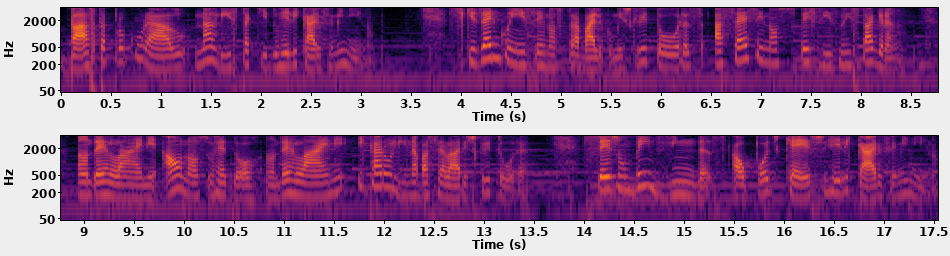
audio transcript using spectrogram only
basta procurá-lo na lista aqui do Relicário Feminino. Se quiserem conhecer nosso trabalho como escritoras, acessem nossos perfis no Instagram, underline ao nosso redor, underline e Carolina Bacelar Escritora. Sejam bem-vindas ao podcast Relicário Feminino.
